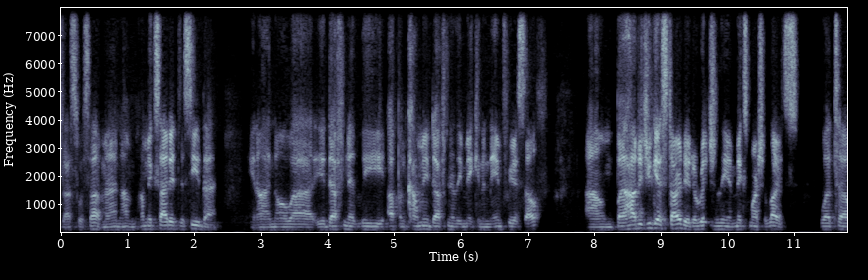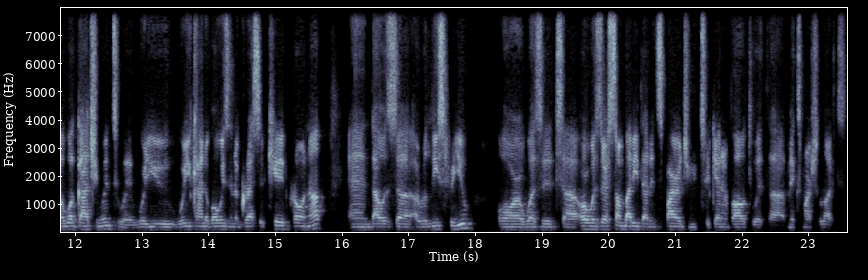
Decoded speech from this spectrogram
that's what's up, man. I'm I'm excited to see that. You know, I know uh, you're definitely up and coming, definitely making a name for yourself. Um, but how did you get started originally in mixed martial arts? What uh, what got you into it? Were you were you kind of always an aggressive kid growing up, and that was uh, a release for you, or was it uh, or was there somebody that inspired you to get involved with uh, mixed martial arts?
